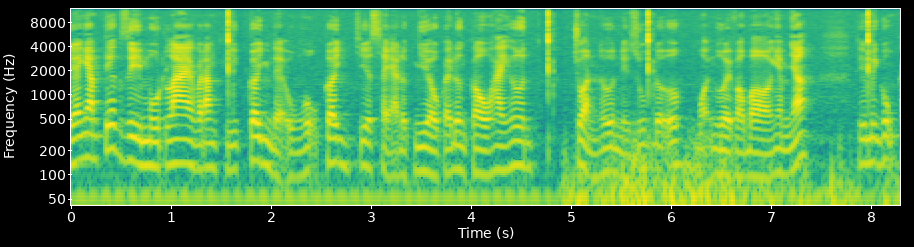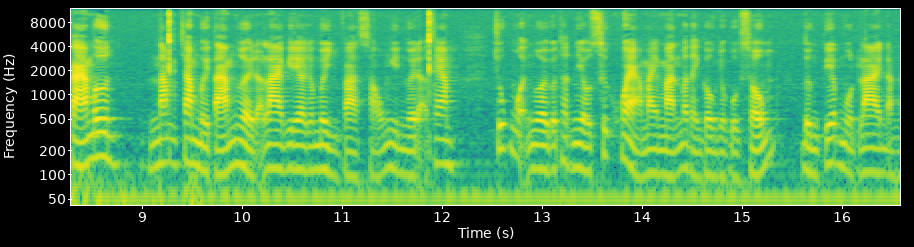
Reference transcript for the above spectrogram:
Thì anh em tiếc gì một like và đăng ký kênh để ủng hộ kênh, chia sẻ được nhiều cái đường cầu hay hơn, chuẩn hơn để giúp đỡ mọi người vào bờ anh em nhé. Thì mình cũng cảm ơn 518 người đã like video cho mình và 6.000 người đã xem. Chúc mọi người có thật nhiều sức khỏe, may mắn và thành công trong cuộc sống. Đừng tiếp một like, đăng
